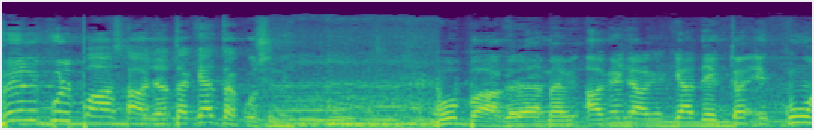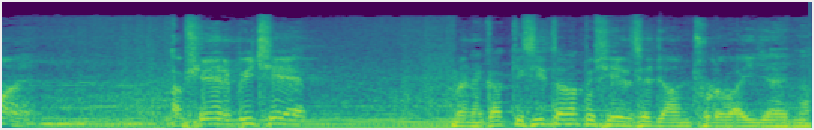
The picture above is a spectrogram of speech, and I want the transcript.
बिल्कुल पास आ जाता, कहता कुछ नहीं। वो भाग रहा है, मैं आगे जाके क्या देखता हूँ? एक कुआँ है। अब शेर पीछे है। मैंने कहा, किसी तरह तो शेर से जान छुड़वाई जाए ना।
